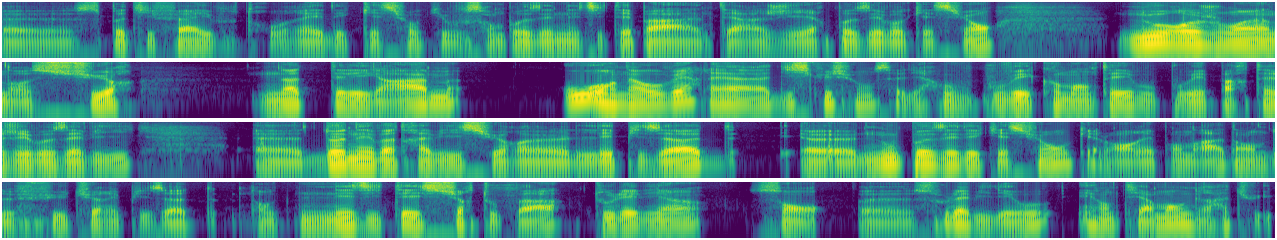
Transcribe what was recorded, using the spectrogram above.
euh, Spotify, vous trouverez des questions qui vous sont posées. N'hésitez pas à interagir, poser vos questions, nous rejoindre sur notre Telegram où on a ouvert la discussion. C'est-à-dire que vous pouvez commenter, vous pouvez partager vos avis, euh, donner votre avis sur euh, l'épisode nous poser des questions auxquelles on répondra dans de futurs épisodes. Donc n'hésitez surtout pas, tous les liens sont sous la vidéo et entièrement gratuits.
